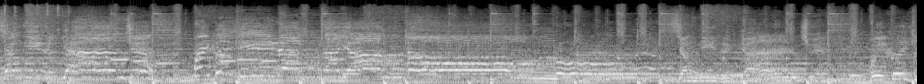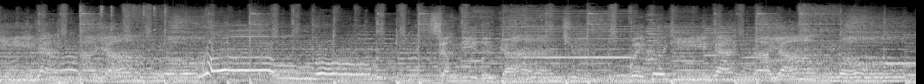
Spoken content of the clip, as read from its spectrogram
想你的感觉为何依然那样浓？想你的感觉为何依然那样浓？想你的感觉。为何依然那样浓？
